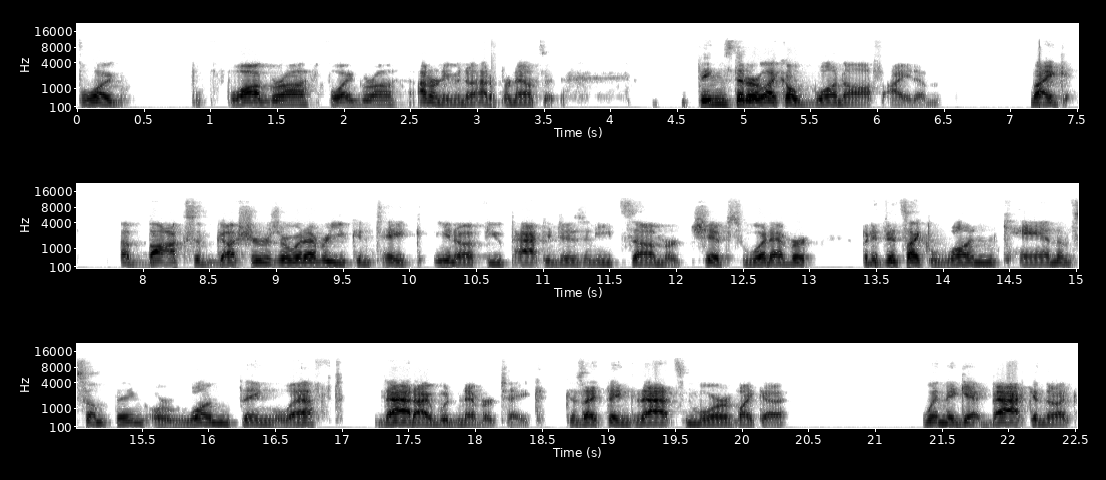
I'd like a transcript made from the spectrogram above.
foie, foie gras, foie gras. I don't even know how to pronounce it. Things that are like a one-off item, like a box of gushers or whatever. You can take, you know, a few packages and eat some, or chips, whatever. But if it's like one can of something or one thing left, that I would never take because I think that's more of like a when they get back and they're like,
